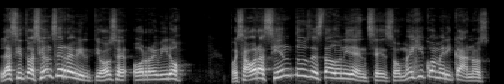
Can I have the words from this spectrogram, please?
La situación se revirtió o reviró, pues ahora cientos de estadounidenses o mexicoamericanos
